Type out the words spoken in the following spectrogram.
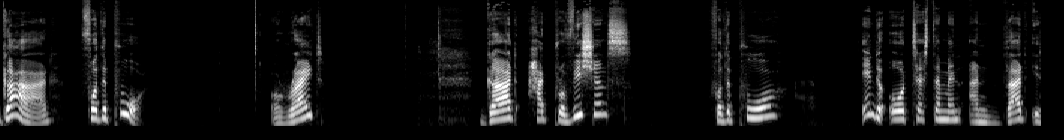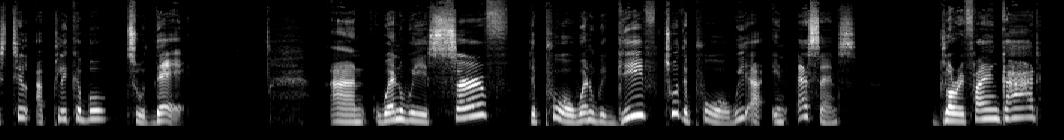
God for the poor. All right. God had provisions for the poor in the Old Testament, and that is still applicable today. And when we serve the poor, when we give to the poor, we are in essence glorifying God.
